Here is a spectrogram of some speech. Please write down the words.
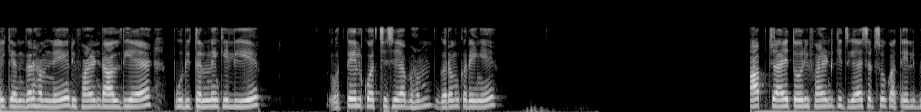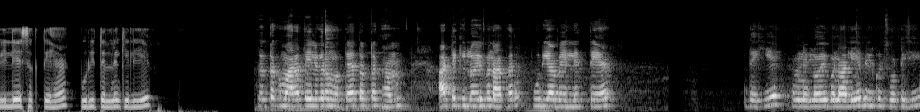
कढ़ाई के अंदर हमने रिफाइंड डाल दिया है पूरी तलने के लिए। और तेल को अच्छे से अब हम गरम करेंगे। आप चाहे तो रिफाइंड की जगह सरसों का तेल भी ले सकते हैं पूरी तलने के लिए। जब तक हमारा तेल गर्म होता है, तब तक हम आटे की लोई बनाकर पूरियाँ बेल लेते हैं। देखिए, हमने लोई बना ली है, बिल्कुल छोटी सी।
